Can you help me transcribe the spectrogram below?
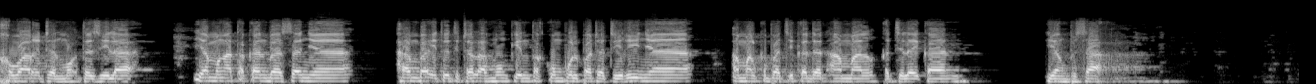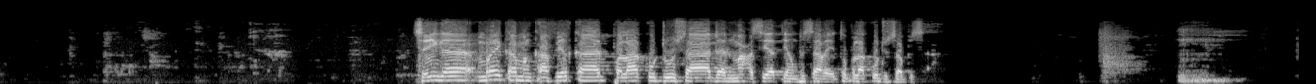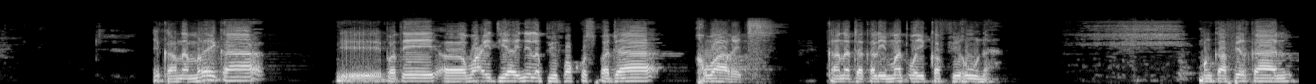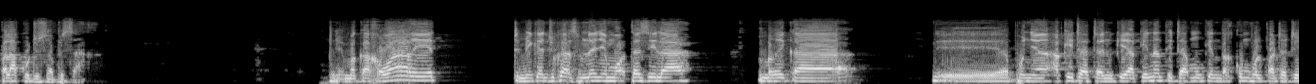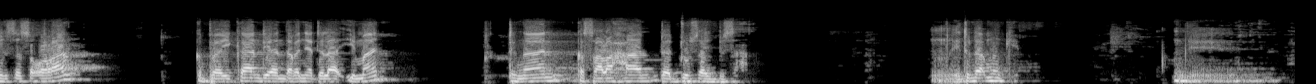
Khawarij dan Mu'tazilah yang mengatakan bahasanya hamba itu tidaklah mungkin terkumpul pada dirinya amal kebajikan dan amal kejelekan yang besar. Sehingga mereka mengkafirkan pelaku dosa dan maksiat yang besar itu pelaku dosa besar. Hmm. Ya, karena mereka berarti uh, wa'idiyah ini lebih fokus pada khawarij. Karena ada kalimat wa yukafiruna. Mengkafirkan pelaku dosa besar. Ya, maka khawarij demikian juga sebenarnya Mu'tazilah mereka ya, punya akidah dan keyakinan tidak mungkin terkumpul pada diri seseorang kebaikan di antaranya adalah iman dengan kesalahan dan dosa yang besar. Hmm, itu tidak mungkin.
